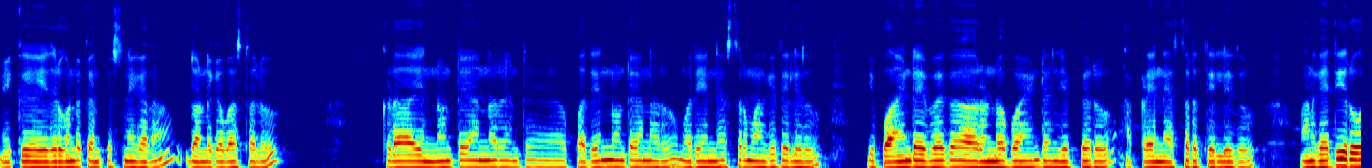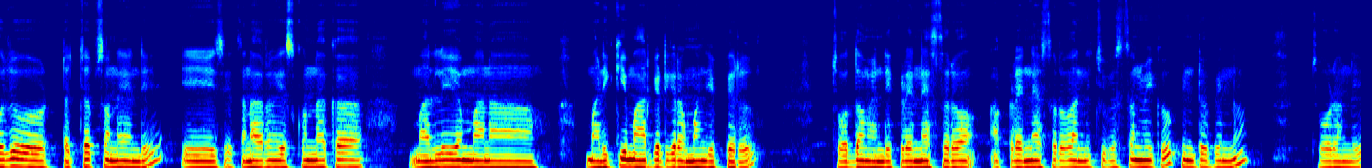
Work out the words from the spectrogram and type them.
మీకు ఎదురుగుండా కనిపిస్తున్నాయి కదా దొండకాయ బస్తాలు. ఇక్కడ ఎన్ని ఉంటాయి అన్నారు అంటే పదిహేను ఉంటాయి అన్నారు. మరి ఎన్ని వేస్తారో మనకే తెలియదు ఈ పాయింట్ అయిపోయాక రెండో పాయింట్ అని చెప్పారు. అక్కడ ఎన్ని వేస్తారో తెలియదు మనకైతే ఈరోజు టచ్ అప్స్ ఉన్నాయండి. ఈ సీతనారం వేసుకున్నాక మళ్ళీ మన మడికి మార్కెట్కి రమ్మని చెప్పారు. చూద్దామండి ఇక్కడ ఎన్ని వేస్తారో అక్కడ ఎన్ని వేస్తారో అన్నీ చూపిస్తాను మీకు పిన్ టు పిన్. చూడండి.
